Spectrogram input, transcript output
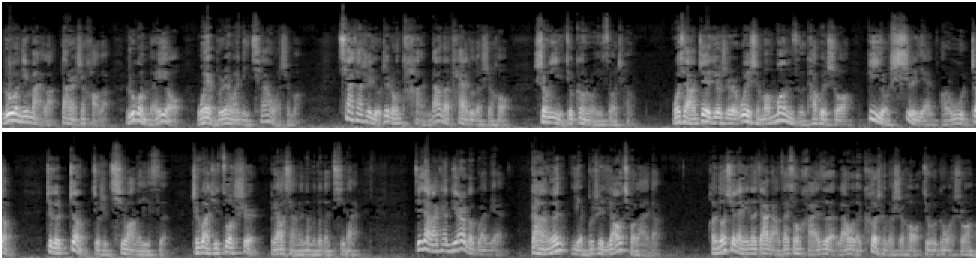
如果你买了，当然是好的；如果没有，我也不认为你欠我什么。恰恰是有这种坦荡的态度的时候，生意就更容易做成。我想，这就是为什么孟子他会说“必有事焉而勿正”。这个“正”就是期望的意思，只管去做事，不要想着那么多的期待。接下来看第二个观点，感恩也不是要求来的。很多训练营的家长在送孩子来我的课程的时候，就会跟我说：“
